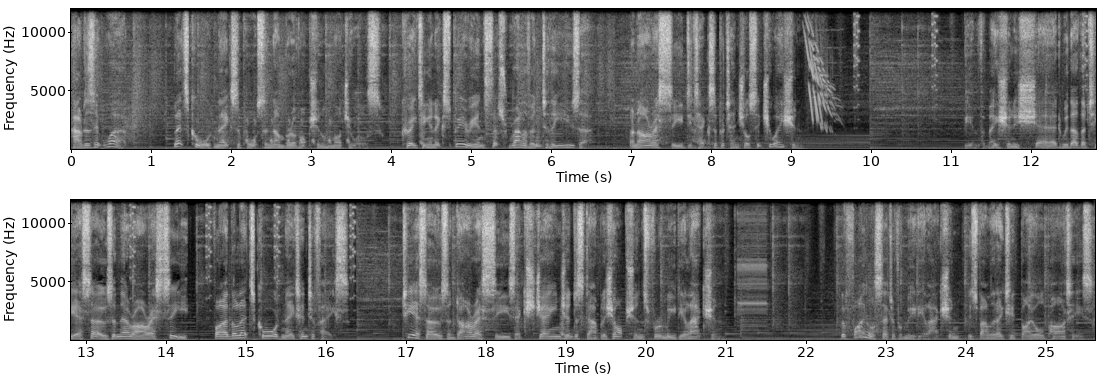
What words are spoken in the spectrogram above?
how does it work? Let's Coordinate supports a number of optional modules, creating an experience that's relevant to the user. An RSC detects a potential situation. The information is shared with other TSOs and their RSC via the Let's Coordinate interface. TSOs and RSCs exchange and establish options for remedial action. The final set of remedial action is validated by all parties.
